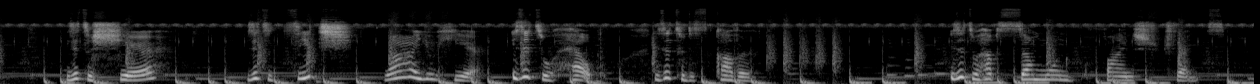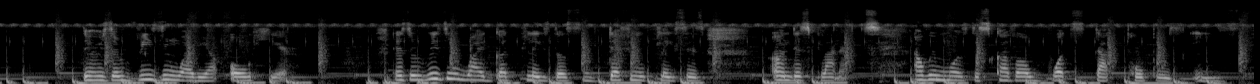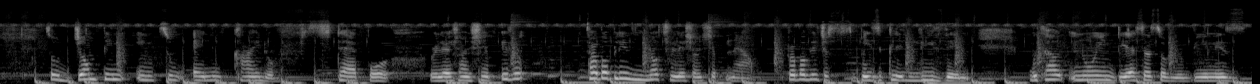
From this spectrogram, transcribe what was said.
Is it to share? Is it to teach? Why are you here? Is it to help? Is it to discover? Is it to help someone find strength? There is a reason why we are all here. There's a reason why God placed us in definite places on this planet, and we must discover what that purpose is. So, jumping into any kind of step or relationship, even probably not relationship now, probably just basically living without knowing the essence of your being is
